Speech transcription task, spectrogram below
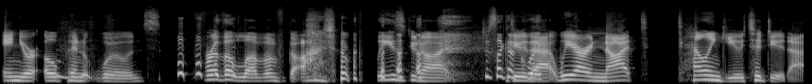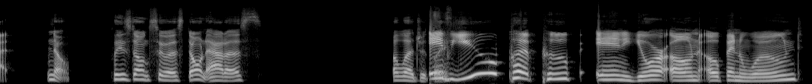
in your open wounds for the love of God. Please do not Just like a do quick that. We are not telling you to do that. no. Please don't sue us. Don't add us. Allegedly. If you put poop in your own open wound,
